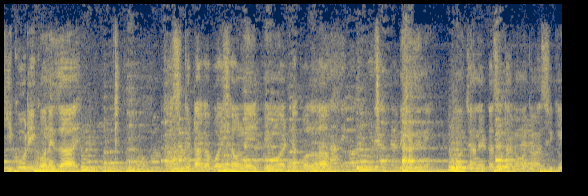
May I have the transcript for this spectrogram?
কি করি, কনে যাই? কাছে তো টাকা পয়সাও নেই প্রেমও একটা করলাম। দেখি জানের কাছে টাকা মাকা আছে কি?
